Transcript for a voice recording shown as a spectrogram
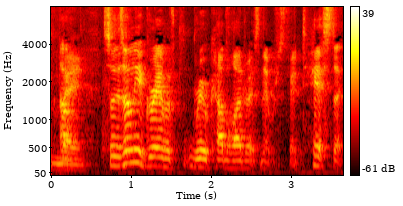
Main. So there's only a gram of real carbohydrates in that, which is fantastic.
